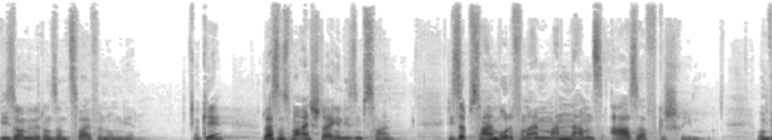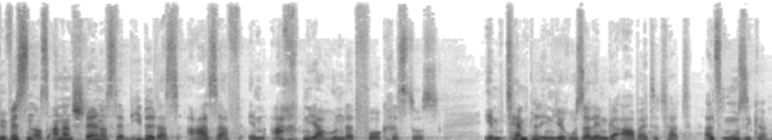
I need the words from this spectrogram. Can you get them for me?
Wie sollen wir mit unseren Zweifeln umgehen? Okay? Lass uns mal einsteigen in diesen Psalm. Dieser Psalm wurde von einem Mann namens Asaf geschrieben. Und wir wissen aus anderen Stellen aus der Bibel, dass Asaf im 8. Jahrhundert vor Christus im Tempel in Jerusalem gearbeitet hat als Musiker.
